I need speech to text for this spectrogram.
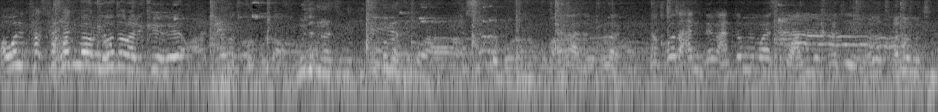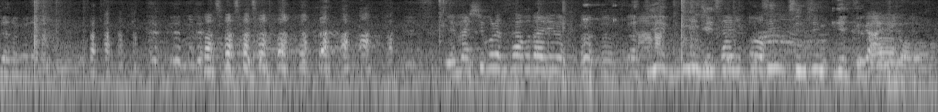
아, 원래 타, 사사지 마로 여자라 이렇게 해. 아, 제가 저걸 몰라. 모자 놨으면 밑에 거만 쓰고 와. 시간을 모르는구만. 내가 저 몰라. 야, 거기다 한, 내가 안 떴는만 쓰고 완벽하지. 너 자전거 진짜 자전거다. 옛날 시골에서 사고 다니는 그 뒤에 무기지 있고 진 진진 게 있어. 그게 아니고.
